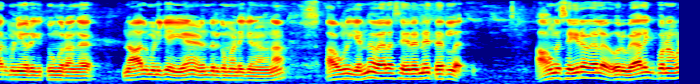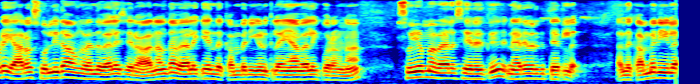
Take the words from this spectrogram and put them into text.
ஆறு மணி வரைக்கும் தூங்குறாங்க? நாலு மணிக்கே ஏன் எழுந்திருக்க மாட்டேங்கிறாங்கன்னா அவங்களுக்கு என்ன வேலை செய்கிறேன்னே தெரில அவங்க செய்கிற வேலை ஒரு வேலைக்கு போனால் கூட யாரோ சொல்லி தான் அவங்க அந்த வேலையை செய்கிறாங்க அதனால தான் வேலைக்கே இந்த கம்பெனிகளுக்கெல்லாம் ஏன் வேலைக்கு போகிறாங்கன்னா சுயமாக வேலை செய்கிறதுக்கு நிறைய பேருக்கு தெரில அந்த கம்பெனியில்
